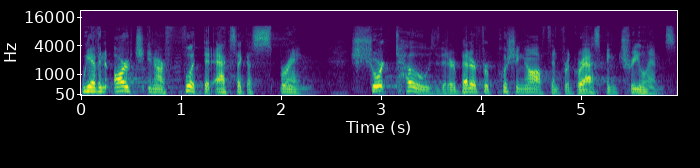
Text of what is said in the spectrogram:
We have an arch in our foot that acts like a spring, short toes that are better for pushing off than for grasping tree limbs.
